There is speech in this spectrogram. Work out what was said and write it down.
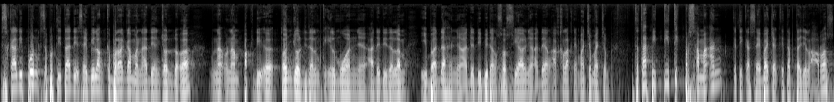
Sekalipun seperti tadi saya bilang keberagaman ada yang condong eh, nampak di eh, tonjol di dalam keilmuannya, ada di dalam ibadahnya, ada di bidang sosialnya, ada yang akhlaknya macam-macam. Tetapi titik persamaan ketika saya baca kitab Tajil Aras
